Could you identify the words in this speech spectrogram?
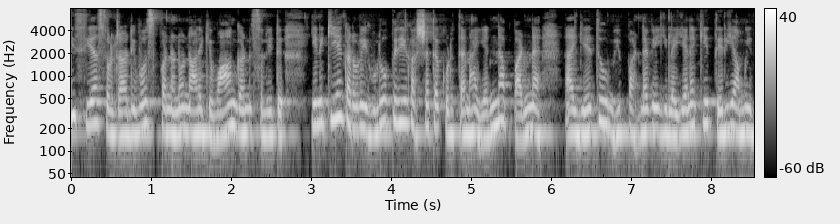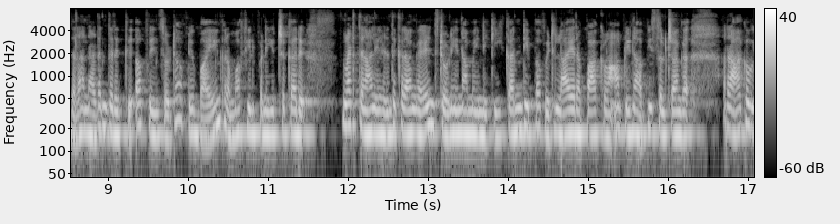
ஈஸியாக சொல்கிறா டிவோர்ஸ் பண்ணணும் நாளைக்கு வாங்கன்னு சொல்லிட்டு. எனக்கு ஏன் கடவுளை இவ்வளோ பெரிய கஷ்டத்தை கொடுத்தேன் நான் என்ன பண்ணேன்? நான் எதுவுமே பண்ணவே இல்லை. எனக்கே தெரியாமல் இதெல்லாம் நடந்திருக்கு அப்படின்னு சொல்லிட்டு அப்படியே பயங்கரமாக ஃபீல் பண்ணிக்கிட்டு இருக்காரு அடுத்த நாள் எழுந்துக்கிறாங்க. எழுந்துட்டோடனே நம்ம இன்றைக்கி கண்டிப்பாக போய்ட்டு லாயரை பார்க்கலாம் அப்படின்னு அப்படி சொல்கிறாங்க ராகவ்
